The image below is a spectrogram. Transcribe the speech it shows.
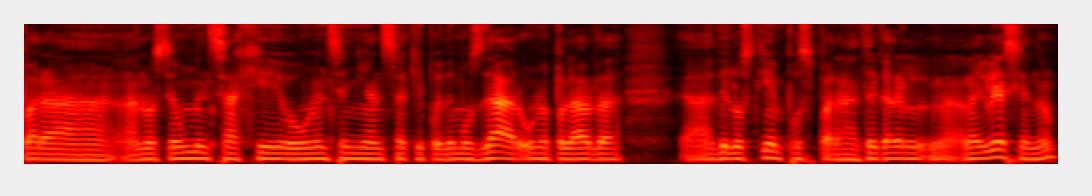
para, no sé, un mensaje o una enseñanza que podemos dar, una palabra ah, de los tiempos para entregar a la, iglesia, ¿no?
